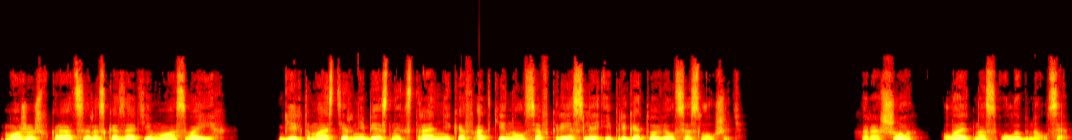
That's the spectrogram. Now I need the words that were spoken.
Можешь вкратце рассказать ему о своих. Гильдмастер небесных странников откинулся в кресле и приготовился слушать. «Хорошо», – Лайтнас улыбнулся.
